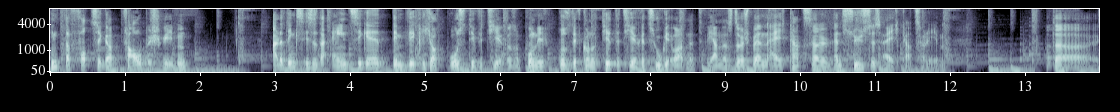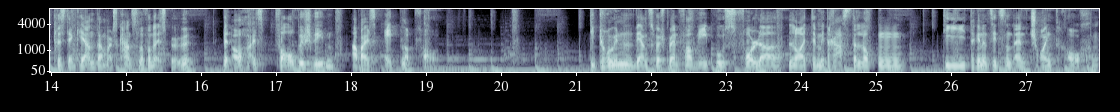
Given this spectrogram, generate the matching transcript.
hinterfotziger Pfau beschrieben. Allerdings ist er der Einzige, dem wirklich auch positive Tiere, also positiv konnotierte Tiere zugeordnet werden. Also zum Beispiel ein Eichkatzel, ein süßes Eichkatzel eben. Der Christian Kern, damals Kanzler von der SPÖ, wird auch als Pfau beschrieben, aber als eitler Pfau. Die Grünen wären zum Beispiel ein VW-Bus voller Leute mit Rasterlocken, die drinnen sitzen und einen Joint rauchen.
